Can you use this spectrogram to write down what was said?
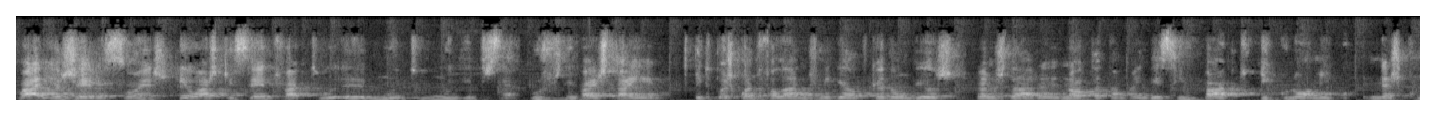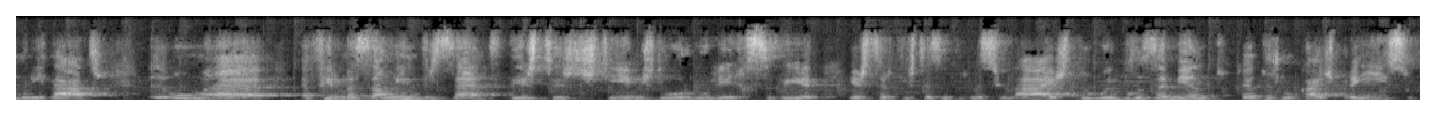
várias gerações. Eu acho que isso é, de facto, eh, muito, muito interessante. Os festivais têm, e depois, quando falarmos, Miguel, de cada um deles, vamos dar nota também desse impacto económico nas comunidades, uma afirmação interessante destes destinos, do orgulho em receber estes artistas internacionais, do embelezamento eh, dos locais para isso.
